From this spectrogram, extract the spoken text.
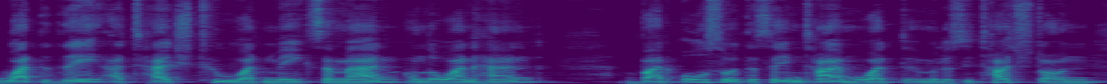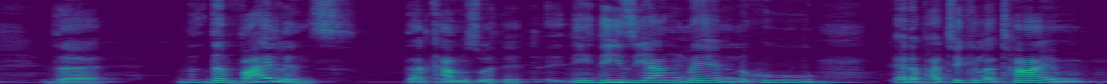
what they attach to what makes a man on the one hand, but also at the same time what Melusi touched on the the violence that comes with it. These young men who, at a particular time,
